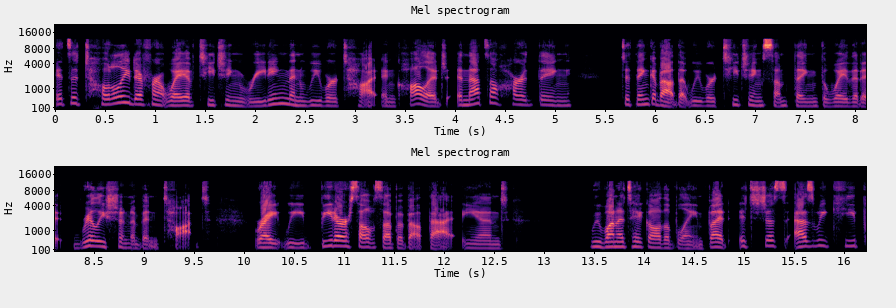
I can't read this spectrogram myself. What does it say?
it's a totally different way of teaching reading than we were taught in college. And that's a hard thing to think about that we were teaching something the way that it really shouldn't have been taught, right? We beat ourselves up about that and we want to take all the blame. But it's just as we keep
